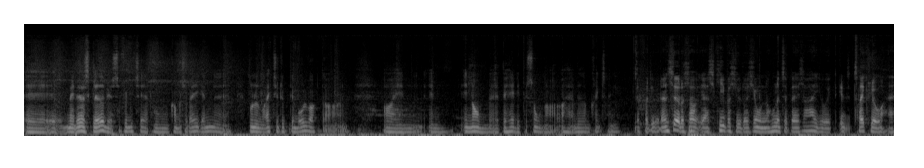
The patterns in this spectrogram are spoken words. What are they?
Øh, men ellers glæder vi os selvfølgelig til, at hun kommer tilbage igen. Øh, hun er en rigtig dygtig målvogter og en, og en, en enormt øh, behagelig person at, have med omkring træning. Ja, fordi hvordan ser du så jeres keeper-situation, når hun er tilbage? Så har I jo et, et trækløver af,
